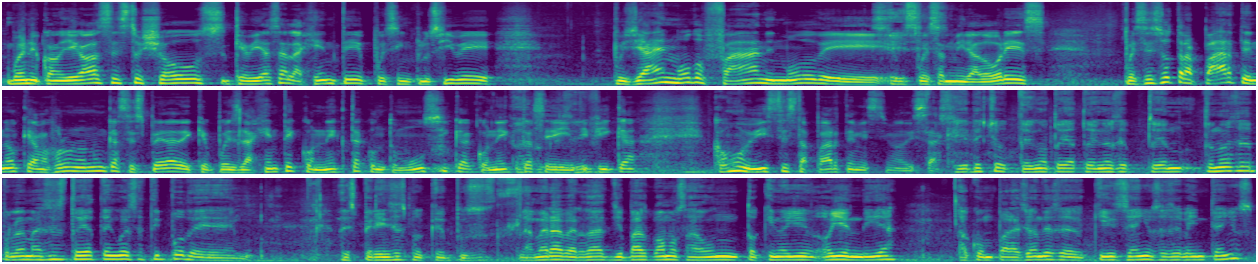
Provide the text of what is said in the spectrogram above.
bueno, y cuando llegabas a estos shows que veías a la gente, pues inclusive, pues ya en modo fan, en modo de, pues admiradores, pues es otra parte, ¿no? Que a lo mejor uno nunca se espera de que pues la gente conecta con tu música, conecta, se identifica. ¿Cómo viviste esta parte, mi estimado Isaac? Sí, de hecho tengo todavía, tengo ese, todavía, no es el problema, es todavía tengo ese tipo de, de experiencias porque pues la mera verdad, vamos a un toquín hoy, hoy en día, a comparación de hace 15 años, hace 20 años,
